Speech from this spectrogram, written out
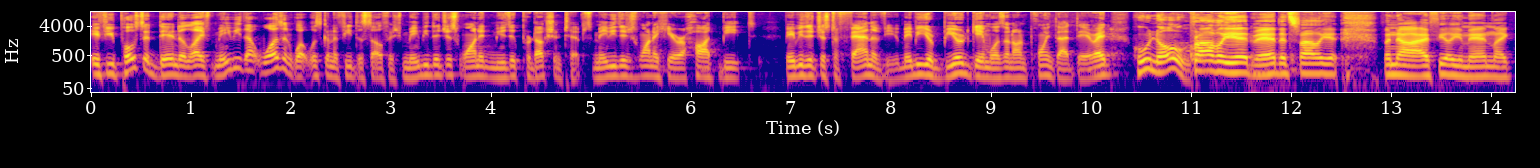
if you posted day in the life, maybe that wasn't what was going to feed the selfish. Maybe they just wanted music production tips. Maybe they just want to hear a hot beat. Maybe they're just a fan of you. Maybe your beard game wasn't on point that day, right? Who knows? probably it man that's probably it but no i feel you man like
